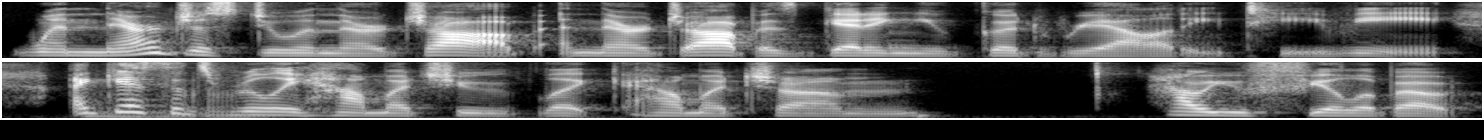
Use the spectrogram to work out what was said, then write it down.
when they're just doing their job and their job is getting you good reality TV. I guess it's really how much you like how much um how you feel about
